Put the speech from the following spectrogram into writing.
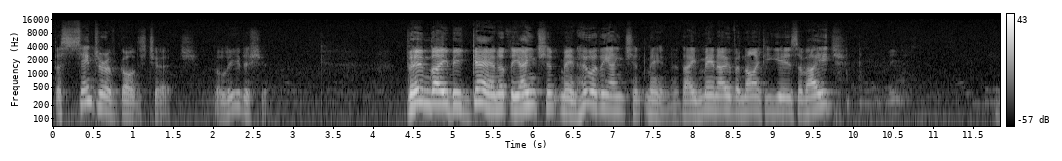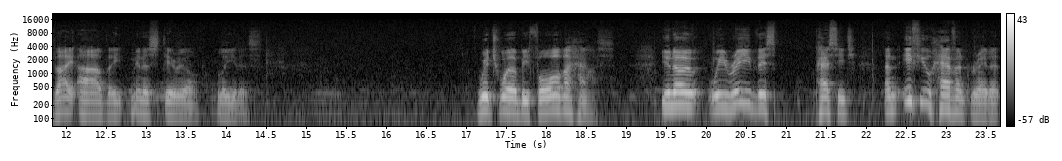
the center of God's church, the leadership. Then they began at the ancient men. Who are the ancient men? Are they men over 90 years of age? They are the ministerial leaders, which were before the house. You know, we read this passage, and if you haven't read it,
